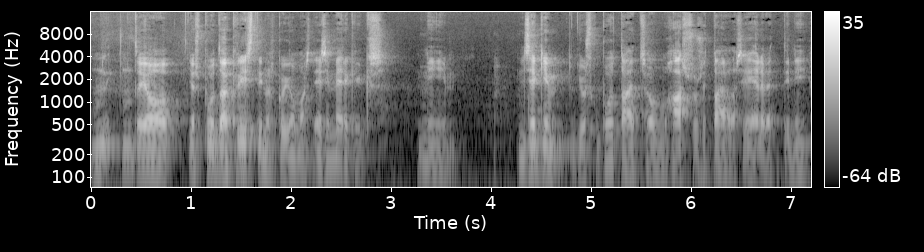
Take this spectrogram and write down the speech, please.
Niin. Mutta joo, jos puhutaan kristinuskon esimerkiksi, niin, niin sekin, just kun puhutaan, että se on hassu se taivas ja helvetti, niin,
